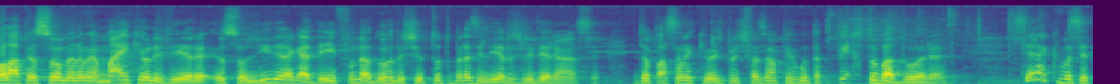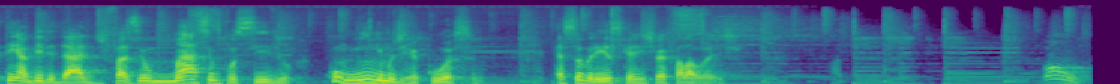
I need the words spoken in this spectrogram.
Olá pessoal, meu nome é Mike Oliveira, eu sou líder HD e fundador do Instituto Brasileiro de Liderança. Estou passando aqui hoje para te fazer uma pergunta perturbadora. Será que você tem a habilidade de fazer o máximo possível com o mínimo de recurso? É sobre isso que a gente vai falar hoje. Bom,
